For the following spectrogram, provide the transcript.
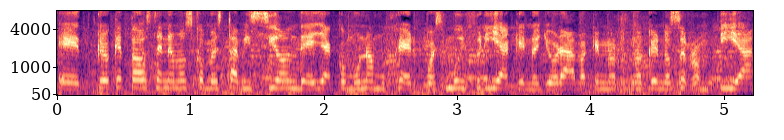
Eh, creo que todos tenemos como esta visión de ella como una mujer pues muy fría, que no lloraba, que no, que no se rompía,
